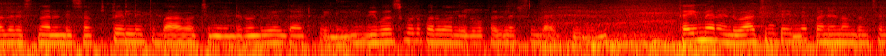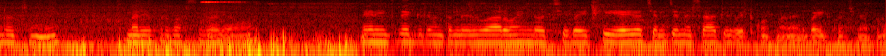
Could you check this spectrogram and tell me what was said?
ఆదరిస్తున్నారండి. సబ్స్క్రైబ్లు అయితే బాగా వచ్చినాయండి. రెండు వేలు దాటిపోయినాయి. వ్యూవర్స్ కూడా పర్వాలేదు. పది లక్షలు దాటిపోయినాయి. టైమేనండి. వాచింగ్ టైమే పన్నెండు వందల చిల్లర వచ్చింది. మరి ఎప్పుడు వస్తుందో ఏమో నేను ఇంటి దగ్గర ఉండలేదు. వారం అయింది వచ్చి బయటికి. ఏవో చిన్న చిన్న షాట్లు పెట్టుకుంటున్నానండి బయటకు వచ్చినప్పుడు.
